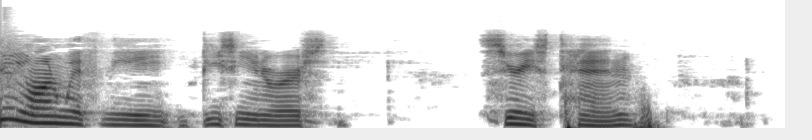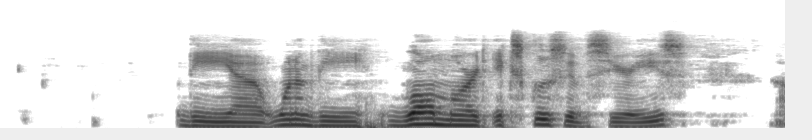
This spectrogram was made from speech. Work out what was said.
on with the DC Universe Series 10, the uh, one of the Walmart exclusive series uh,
